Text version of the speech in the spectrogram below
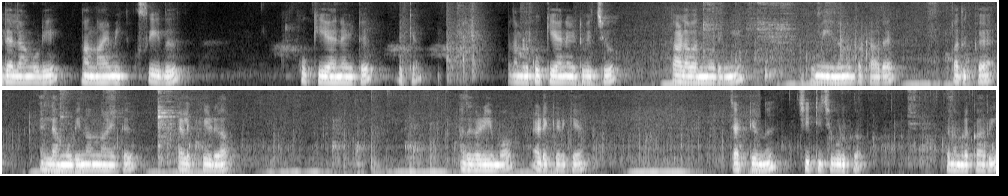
ഇതെല്ലാം കൂടി നന്നായി മിക്സ് ചെയ്ത് കുക്ക് ചെയ്യാനായിട്ട് വയ്ക്കാം നമ്മൾ കുക്ക് ചെയ്യാനായിട്ട് വെച്ചു. തള വന്നു തുടങ്ങി. മീനൊന്നും പൊട്ടാതെ പതുക്കെ എല്ലാം കൂടി നന്നായിട്ട് ഇളക്കിയിടുക. അത് കഴിയുമ്പോൾ ഇടയ്ക്കിടയ്ക്ക് ചട്ടി ഒന്ന് ചിറ്റിച്ച് കൊടുക്കുക. അപ്പോൾ നമ്മുടെ കറി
